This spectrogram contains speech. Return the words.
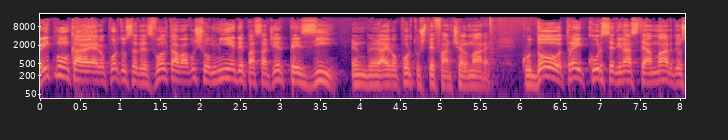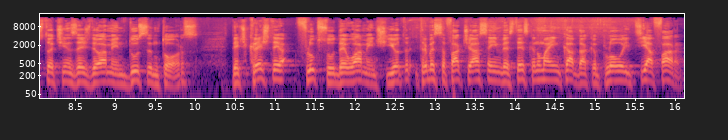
ritmul în care aeroportul se dezvoltă, am avut și o mie de pasageri pe zi în aeroportul Ștefan cel Mare. Cu două, trei curse din astea mari de 150 de oameni dus întors, deci crește fluxul de oameni și eu trebuie să fac ceva, să investesc, că nu mai în cap, dacă plouă îi ții afară.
